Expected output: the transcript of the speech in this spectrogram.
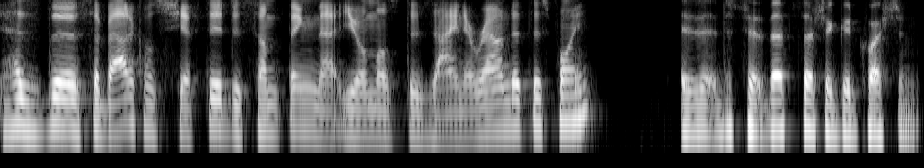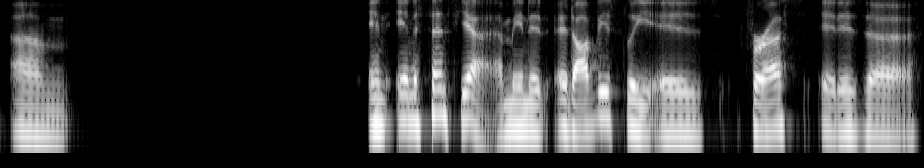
has the sabbaticals shifted to something that you almost design around at this point? Uh, that's such a good question. Um, in in a sense, yeah. I mean, it it obviously is for us. It is a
